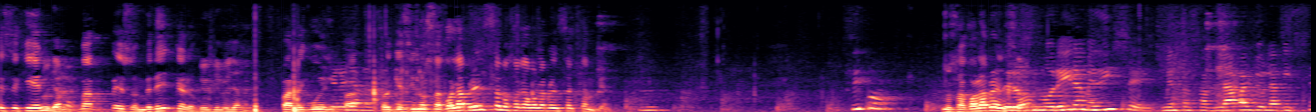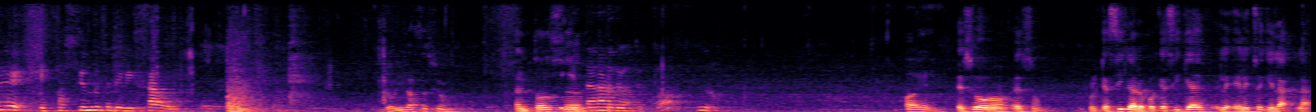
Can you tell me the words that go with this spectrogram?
ese gen, ¿Lo llamo? va, eso, en vez de, claro, ¿Quiero que lo llame? para recuperar, porque si nos sacó la prensa, lo sacamos la prensa él también. Sí, po. Nos sacó la Pero prensa, si Moreira me dice, mientras hablaba yo le avisé, está siendo televisado. Yo vi la sesión. ¿Y entonces, Quintana no te contestó? No. Oye, eso, eso. Porque así, claro, porque así queda el, el hecho de que la, la,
